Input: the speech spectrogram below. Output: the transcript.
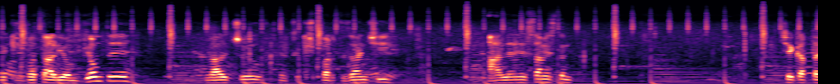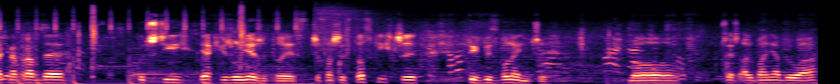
jakiś batalion piąty walczył, jak jakiś partyzanci, ale sam jestem ciekaw tak naprawdę ku czci jakich żołnierzy to jest, czy faszystowskich, czy tych wyzwoleńczych, bo przecież Albania była e,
